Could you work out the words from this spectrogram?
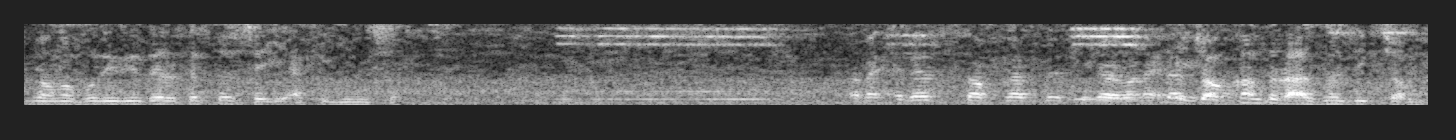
জনপ্রতিনিধিদের ক্ষেত্রে সেই একই জিনিস হচ্ছে। মানে এটা মানে চক্রান্ত রাজনৈতিক চক্রান্ত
